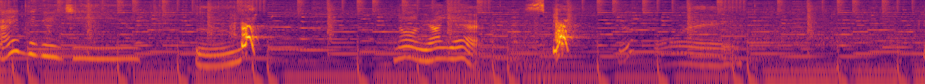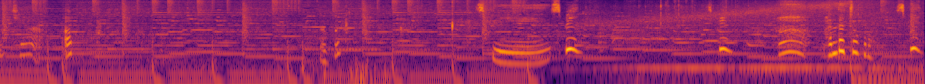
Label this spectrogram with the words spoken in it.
아이고 그렇지. 응. No, not yet. Spin. Good boy. Good job. Up. Up. Spin. Spin. 반대쪽으로. Spin.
